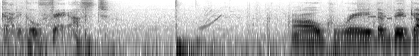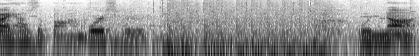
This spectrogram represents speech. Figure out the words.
Gotta go fast. Oh, great. The big guy has the bomb. We're screwed. We're not.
